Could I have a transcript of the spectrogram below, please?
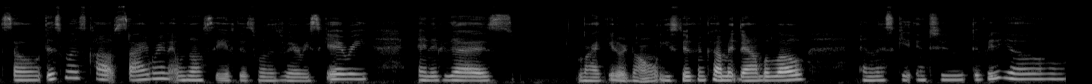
so this one is called Siren, and we're going to see if this one is very scary. And if you guys like it or don't, you still can comment down below and let's get into the video.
